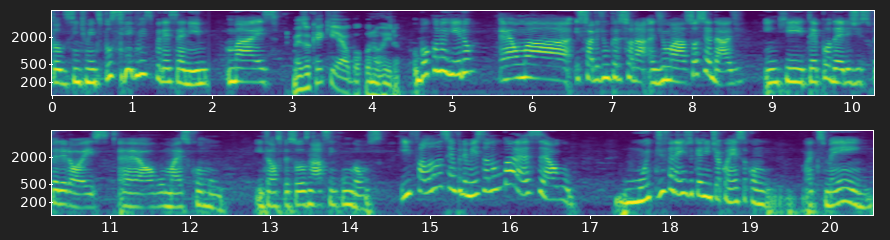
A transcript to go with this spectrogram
todos os sentimentos possíveis por esse anime. Mas Mas o que que é o Boku no Hero? o Boku no Hero é uma história de um personagem, de uma sociedade em que ter poderes de super-heróis é algo mais comum. Então as pessoas nascem com dons. E falando assim a premissa, não parece algo muito diferente do que a gente já conhece com X-Men,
